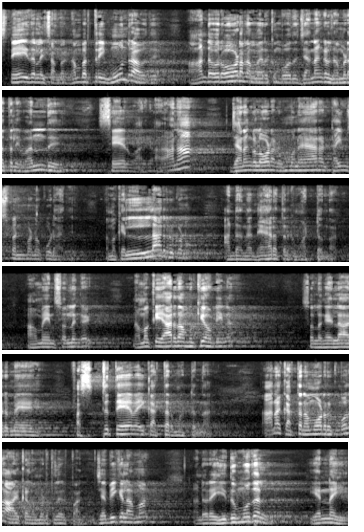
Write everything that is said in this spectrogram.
ஸ்நேகிதர்களை சம்பாதி. நம்பர் த்ரீ மூன்றாவது ஆண்டவரோட நம்ம இருக்கும்போது ஜனங்கள் நம்மிடத்துல வந்து சேர்வார்கள். ஆனால் ஜனங்களோட ரொம்ப நேரம் டைம் ஸ்பெண்ட் பண்ணக்கூடாது. நமக்கு எல்லாரும் இருக்கணும். அந்தந்த நேரத்திற்கு மட்டும்தான். ஆமேன்னு சொல்லுங்கள். நமக்கு யார் தான் முக்கியம் அப்படின்னா? சொல்லுங்கள் எல்லாருமே ஃபஸ்ட்டு தேவை கத்தர் மட்டும்தான். ஆனால் கத்தர் நம்மோடு இருக்கும்போது ஆட்கள் நம்ம இடத்துல இருப்பாங்க. ஜபிக்கலாமா? ஆண்டவரே இது முதல் என்னை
